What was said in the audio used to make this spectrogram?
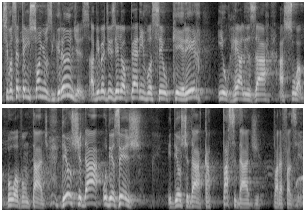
Se você tem sonhos grandes, a Bíblia diz: Ele opera em você o querer e o realizar a sua boa vontade. Deus te dá o desejo e Deus te dá a capacidade para fazer.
